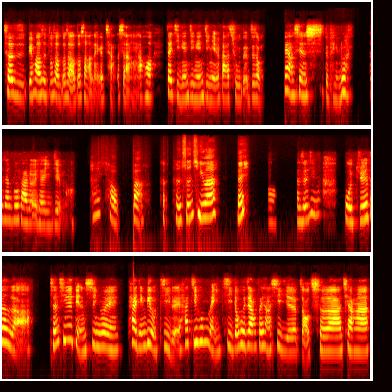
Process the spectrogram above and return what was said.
车子编号是多少多少多少哪个厂商，然后在几年几年几年发出的这种非常现实的评论，那三不发表一下意见吗？还好吧，很很神奇吗？哎，哦，很神奇吗？我觉得啦。神奇的点是因为它已经六季了，它几乎每一季都会这样非常细节的找车啊、枪啊、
